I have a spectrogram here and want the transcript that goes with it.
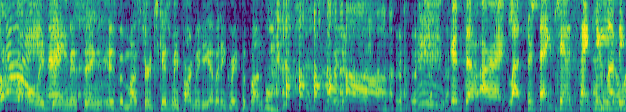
nice. Only thing Nice. missing is the mustard. Excuse me, pardon me. Do you have any Grey Poupon? no, don't. Good stuff. All right, Lester. Thanks, Janice. Thank you. You're Love these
